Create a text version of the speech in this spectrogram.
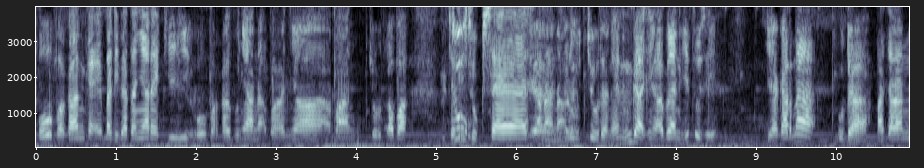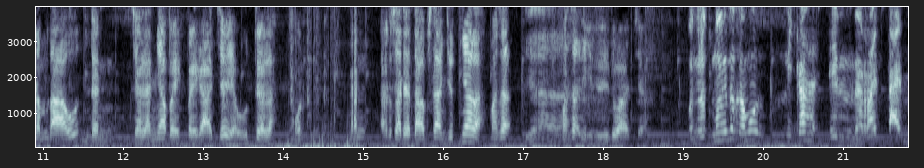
oh bakalan kayak tadi katanya Regi oh bakal punya anak banyak apa apa jadi sukses Ya, anak-anak bener. lucu dan lain enggak sih nggak bilang gitu sih. Ya karena udah pacaran enam tahun dan jalannya baik-baik aja ya udahlah. Kan harus ada tahap selanjutnya lah. Masa ya. masa di situ-situ aja menurutmu itu kamu nikah in the right time?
